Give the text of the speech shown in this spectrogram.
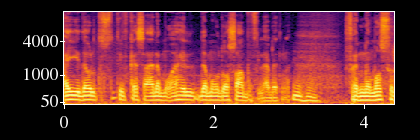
أي دولة تستضيف كأس عالم مؤهل ده موضوع صعب في لعبتنا. فإن مصر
